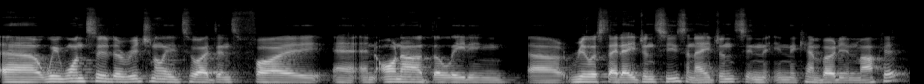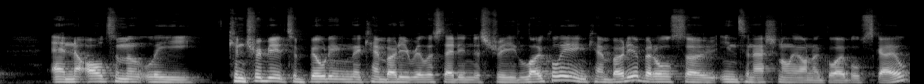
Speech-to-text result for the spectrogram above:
Uh, we wanted originally to identify and honor the leading uh, real estate agencies and agents in, in the Cambodian market, and ultimately contribute to building the Cambodia real estate industry locally in Cambodia, but also internationally on a global scale.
